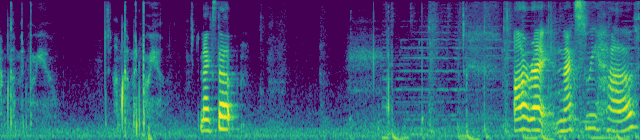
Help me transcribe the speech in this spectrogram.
I'm coming for you. I'm coming for you. Next up. All right, next we have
